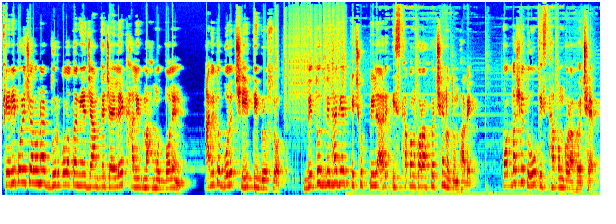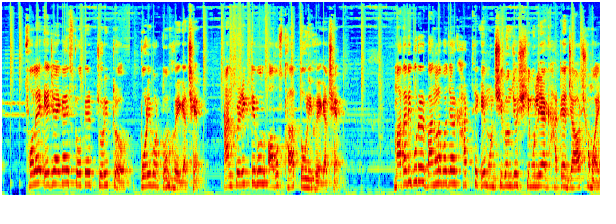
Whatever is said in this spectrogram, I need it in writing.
ফেরি পরিচালনার দুর্বলতা নিয়ে জানতে চাইলে খালিদ মাহমুদ বলেন, আমি তো বলেছি তীব্র স্রোত। বিদ্যুৎ বিভাগের কিছু পিলার স্থাপন করা হয়েছে নতুনভাবে। পদ্মা সেতু স্থাপন করা হয়েছে। ফলে এ জায়গায় স্রোতের চরিত্র পরিবর্তন হয়ে গেছে। আনপ্রেডিক্টেবল অবস্থা তৈরি হয়ে গেছে। মাদারীপুরের বাংলাবাজার ঘাট থেকে মুন্সীগঞ্জের শিমুলিয়া ঘাটে যাওয়ার সময়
